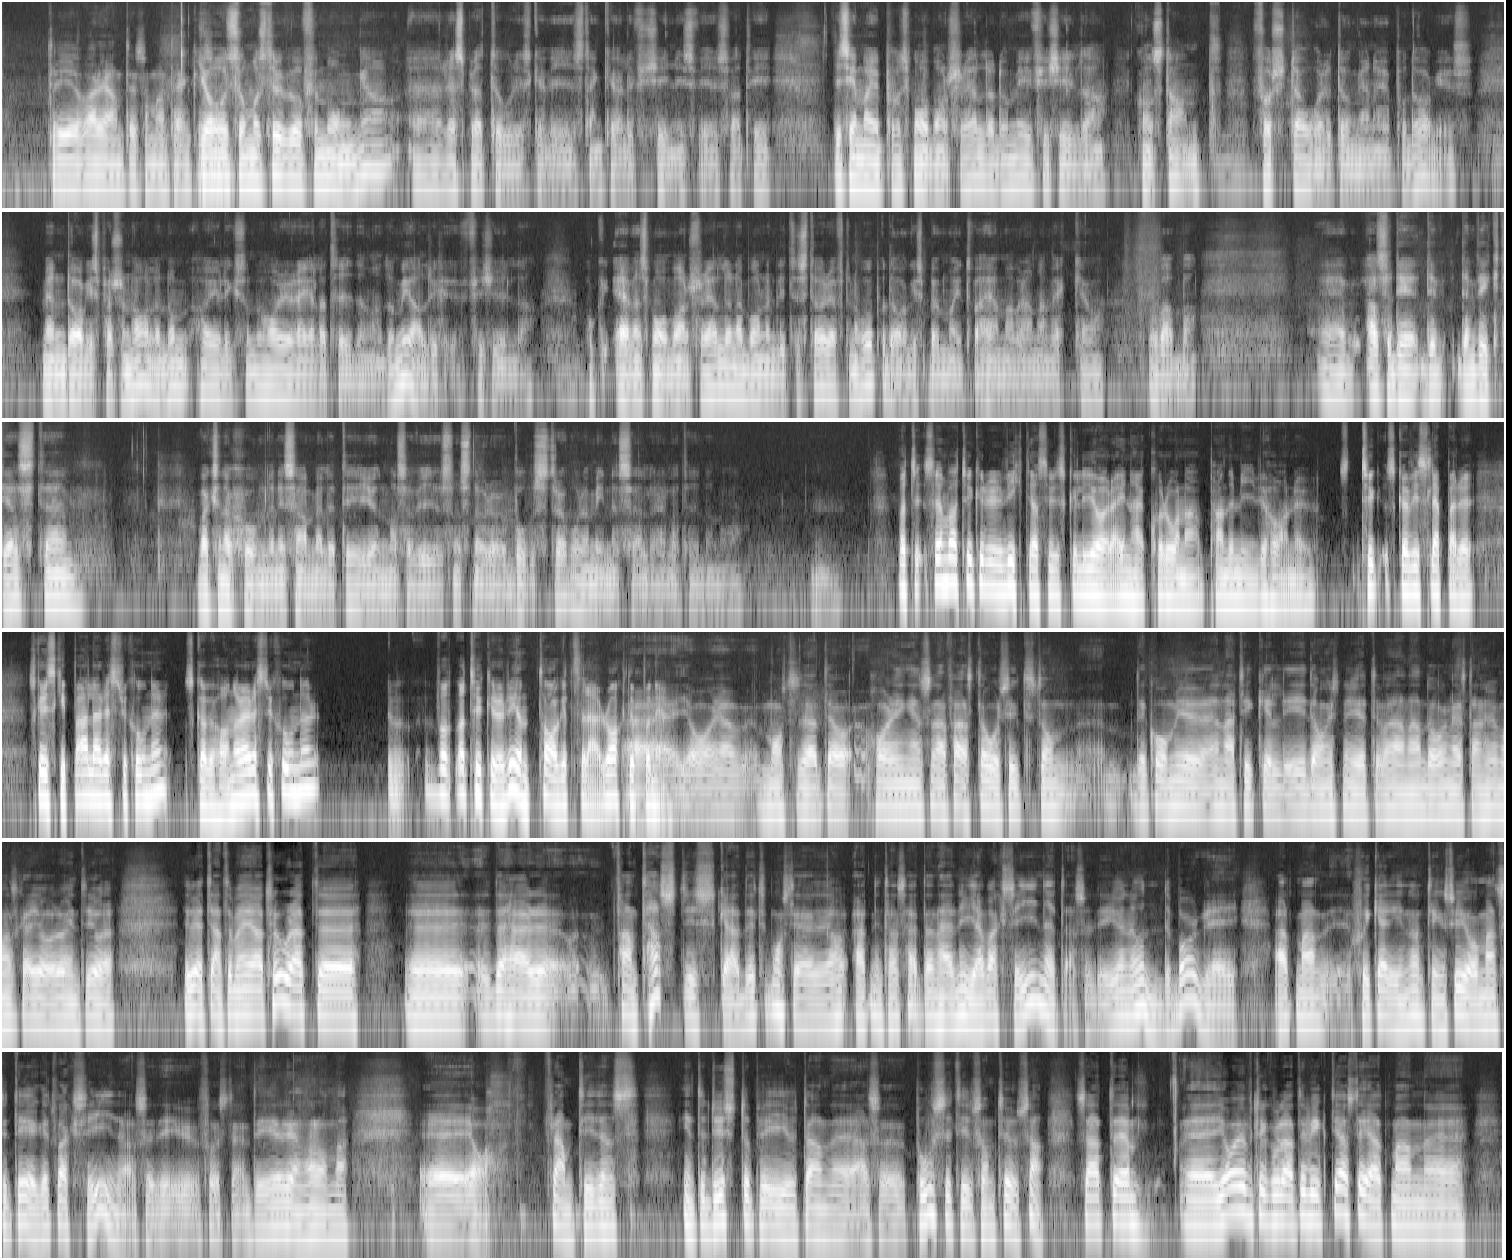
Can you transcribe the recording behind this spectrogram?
tre varianter som man tänker Ja, sig. och så måste det vara för många eh, respiratoriska virus, tänker jag, eller förkylningsvirus. För att vi, det ser man ju på småbarnsföräldrar, de är ju förkylda konstant första året ungarna är på dagis. Men dagispersonalen, de har ju, liksom, de har ju det hela tiden. Va? De är ju aldrig förkylda. Och även småbarnsföräldrar, när barnen blir lite större efter några år på dagis, behöver man ju inte vara hemma varannan vecka och, och vabba. Eh, alltså det, det, den viktigaste vaccinationen i samhället det är ju en massa virus som snurrar och boostrar våra minnesceller hela tiden. Mm. vad, sen vad tycker du är det viktigaste vi skulle göra i den här coronapandemin vi har nu? Ty, ska vi släppa det? Ska vi skippa alla restriktioner? Ska vi ha några restriktioner? Vad, vad tycker du rent taget sådär, rakt upp och ner? Ja, jag måste säga att jag har ingen sådana fasta åsikter som... Det kommer ju en artikel i Dagens Nyheter varannan dag nästan hur man ska göra och inte göra. Det vet jag inte, men jag tror att eh, eh det här fantastiska, det måste jag, att ni inte har sagt, den här nya vaccinet, alltså det är ju en underbar grej. Att man skickar in någonting så gör man sitt eget vaccin, alltså det är ju fullständigt, det är rena rama, eh, ja, framtidens, inte dystopi utan eh, alltså positiv som tusan. Så att eh, eh jag tycker väl att det viktigaste är att man eh,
